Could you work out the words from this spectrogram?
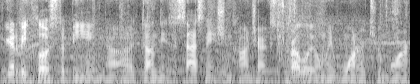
We gotta be close to being uh, done these assassination contracts. There's probably only one or two more.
